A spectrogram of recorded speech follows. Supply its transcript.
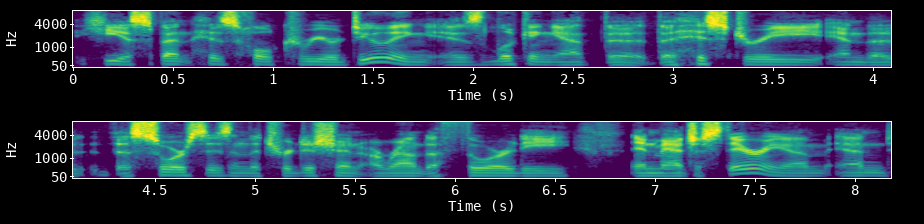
he has spent his whole career doing is looking at the the history and the the sources and the tradition around authority and magisterium. And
